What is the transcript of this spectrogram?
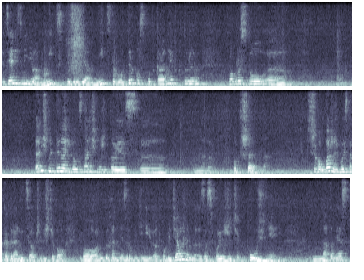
Więc ja nie zmieniłam nic, nie zrobiłam nic, to było tylko spotkanie, w którym po prostu e, daliśmy tyle, ile uznaliśmy, że to jest e, potrzebne trzeba uważać, bo jest taka granica oczywiście, bo, bo oni by chętnie zrobili odpowiedzialnym za swoje życie później. Natomiast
